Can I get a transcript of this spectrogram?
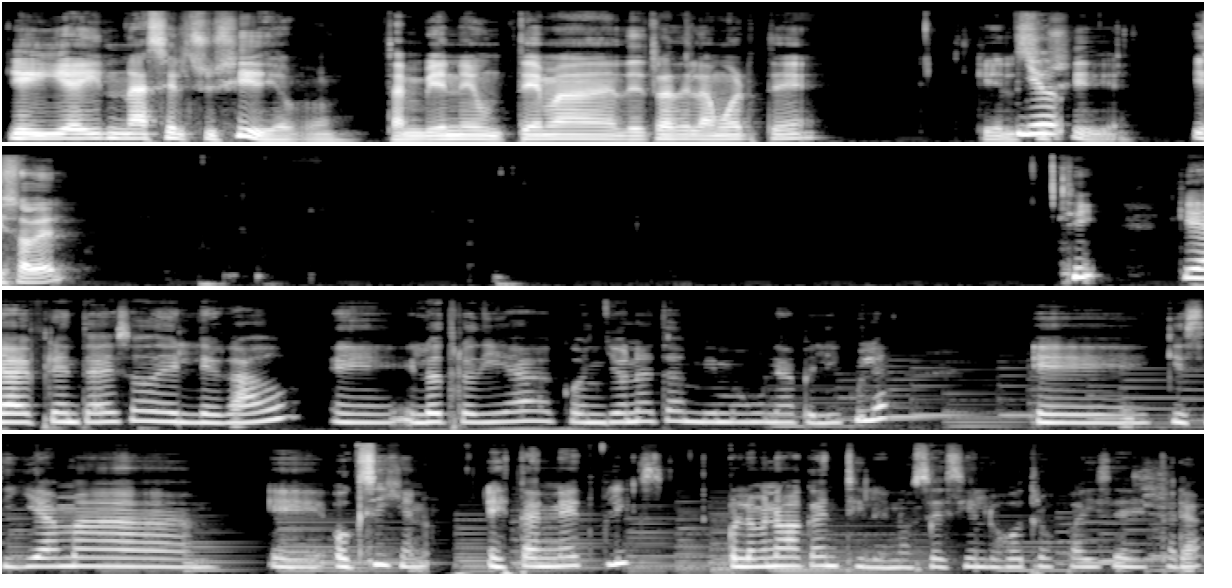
Y ahí nace el suicidio. También es un tema detrás de la muerte que el Yo- suicidio. Isabel, Sí, que frente a eso del legado, eh, el otro día con Jonathan vimos una película eh, que se llama eh, Oxígeno. Está en Netflix, por lo menos acá en Chile, no sé si en los otros países estará.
